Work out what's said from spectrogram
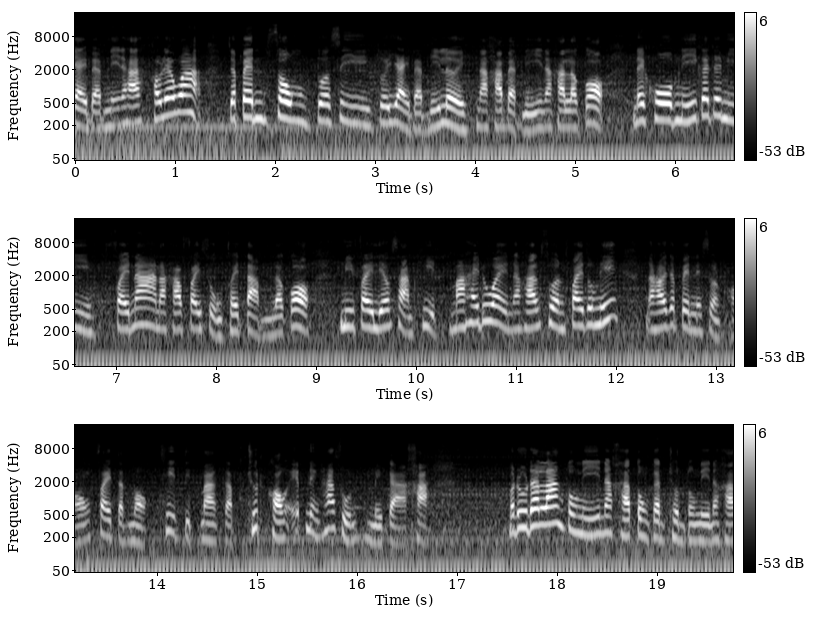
หญ่ ๆ แบบนี้นะคะเขาเรียกว่าจะเป็นทรงตัว C ตัวใหญ่แบบนี้เลยนะคะ แบบนี้นะคะ แล้วก็ในโคมนี้ก็จะมีไฟหน้านะคะ ไฟสูงไฟต่ำแล้วก็มีไฟเลี้ยว 3 ขีดมาให้ด้วยนะคะ ส่วนไฟตรงนี้นะคะจะเป็นในส่วนของไฟตัดหมอกที่ติดมากับชุดของ F150 เมกาค่ะมาดูด้านล่างตรงนี้นะคะ ตรงกันชนตรงนี้นะคะ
